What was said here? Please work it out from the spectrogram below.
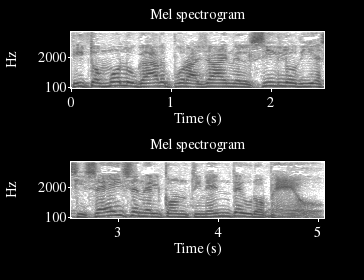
y tomó lugar por allá en el siglo XVI en el continente europeo.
